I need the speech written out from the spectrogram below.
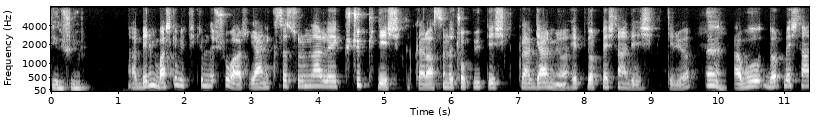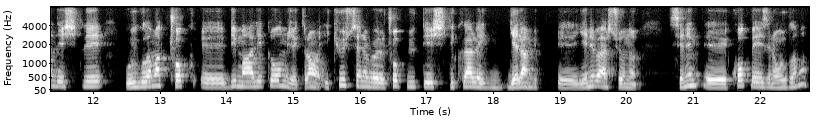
diye düşünüyorum. Benim başka bir fikrim de şu var. Yani kısa sürümlerle küçük değişiklikler aslında çok büyük değişiklikler gelmiyor. Hep 4-5 tane değişiklik geliyor. Evet. Bu 4-5 tane değişikliği uygulamak çok e, bir maliyetli olmayacaktır ama 2-3 sene böyle çok büyük değişikliklerle gelen bir e, yeni versiyonu senin e, code base'ine uygulamak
